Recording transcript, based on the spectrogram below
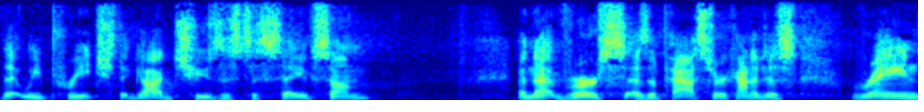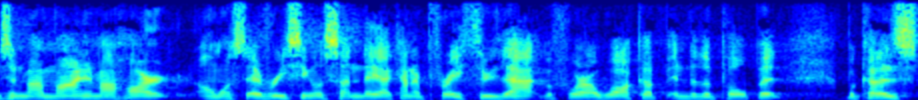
that we preach that God chooses to save some. And that verse, as a pastor, kind of just reigns in my mind and my heart almost every single Sunday. I kind of pray through that before I walk up into the pulpit because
